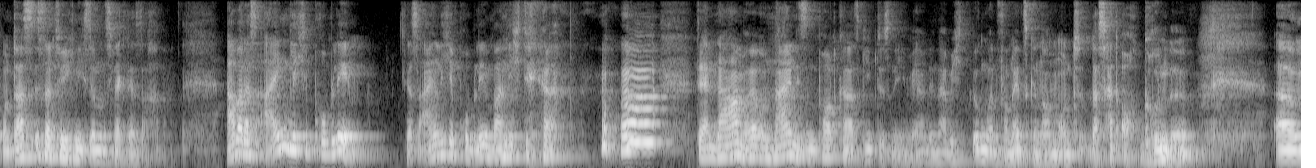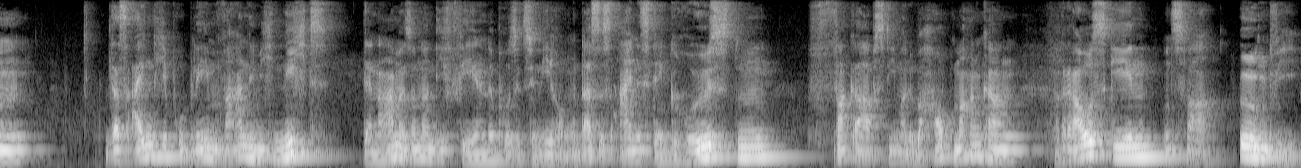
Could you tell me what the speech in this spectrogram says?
Und das ist natürlich nicht Sinn und Zweck der Sache. Aber das eigentliche Problem, das eigentliche Problem war nicht der, der Name. Und nein, diesen Podcast gibt es nicht mehr. Den habe ich irgendwann vom Netz genommen und das hat auch Gründe. Ähm, das eigentliche Problem war nämlich nicht der Name, sondern die fehlende Positionierung. Und das ist eines der größten Fuck-ups, die man überhaupt machen kann. Rausgehen und zwar irgendwie.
